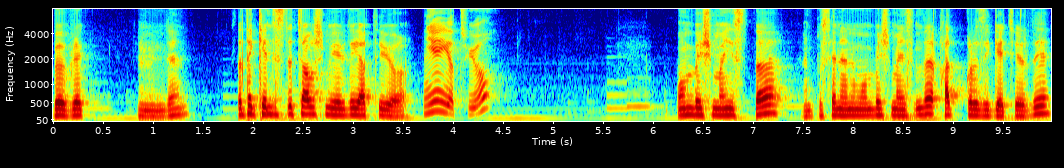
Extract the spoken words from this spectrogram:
Böbrek yönünden. Zaten kendisi de çalışmıyor evde yatıyor. Niye yatıyor? 15 Mayıs'ta yani bu senenin 15 Mayıs'ında kalp krizi geçirdi.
